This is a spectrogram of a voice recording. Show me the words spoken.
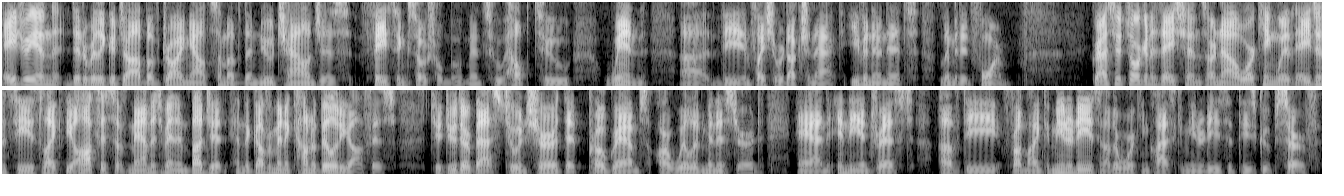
Adrien did a really good job of drawing out some of the new challenges facing social movements who helped to win uh, the Inflation Reduction Act, even in its limited form. Grassroots organizations are now working with agencies like the Office of Management and Budget and the Government Accountability Office to do their best to ensure that programs are well administered and in the interest of the frontline communities and other working class communities that these groups serve.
